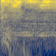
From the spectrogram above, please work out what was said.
Música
